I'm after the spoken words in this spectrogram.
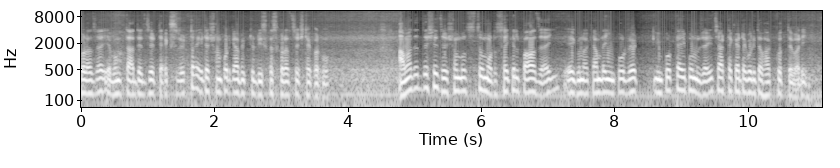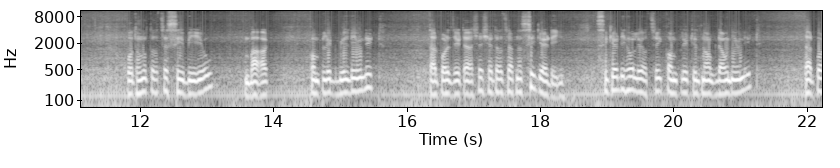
করা যায় এবং তাদের যে ট্যাক্স রেটটা এটা সম্পর্কে আমি একটু ডিসকাস করার চেষ্টা করব। আমাদের দেশে যে সমস্ত মোটরসাইকেল পাওয়া যায়, এগুলোকে আমরা ইম্পোর্ট রেট ইম্পোর্ট টাইপ অনুযায়ী চারটে ক্যাটাগরিতে ভাগ করতে পারি। প্রথমত হচ্ছে সিবিইউ বা কমপ্লিট বিল্ড ইউনিট তারপরে যেটা আসে সেটা হচ্ছে আপনার সিকেডি সিকেডি হলে হচ্ছে কমপ্লিট নকডাউন ইউনিট তারপর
